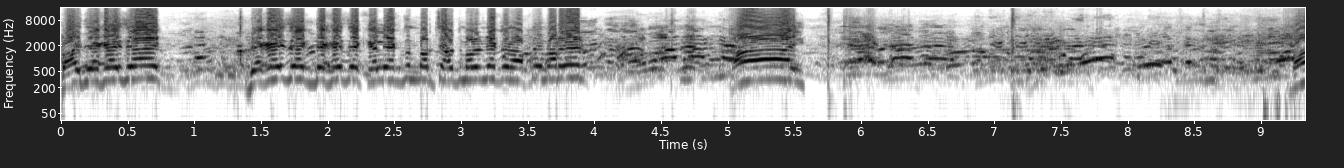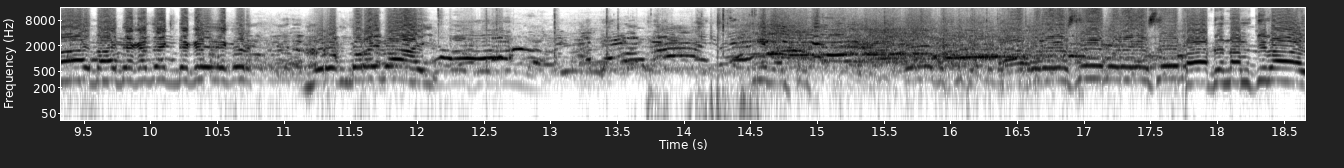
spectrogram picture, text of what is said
ভাই দেখাই যাক দেখাই যাক দেখাই যাক খেলে একদম চার্জ মারেন এখন আপনি মারেন? ভাই। ভাই ভাই দেখা যাক দেখা যাক মোরম ধরাই ভাই। আপনার নাম কি ভাই?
